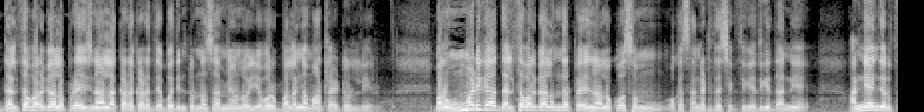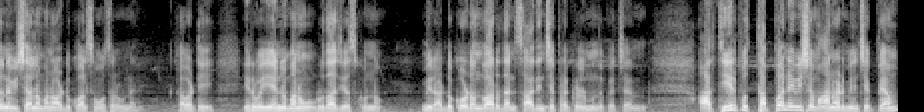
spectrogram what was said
దళిత వర్గాల ప్రయోజనాలు అక్కడక్కడ దెబ్బతింటున్న సమయంలో ఎవరు బలంగా మాట్లాడేటోళ్ళు లేరు. మనం ఉమ్మడిగా దళిత వర్గాలందరి ప్రయోజనాల కోసం ఒక సంఘటిత శక్తికి ఎదిగి దాన్ని అన్యాయం జరుగుతున్న విషయాల్లో మనం అడ్డుకోవాల్సిన అవసరం ఉన్నది. కాబట్టి ఇరవై ఏళ్ళు మనం వృధా చేసుకున్నాం. మీరు అడ్డుకోవడం ద్వారా దాన్ని సాధించే ప్రక్రియల ముందుకు వచ్చాము ఆ తీర్పు తప్పనే విషయం ఆనాడు మేము చెప్పాం.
